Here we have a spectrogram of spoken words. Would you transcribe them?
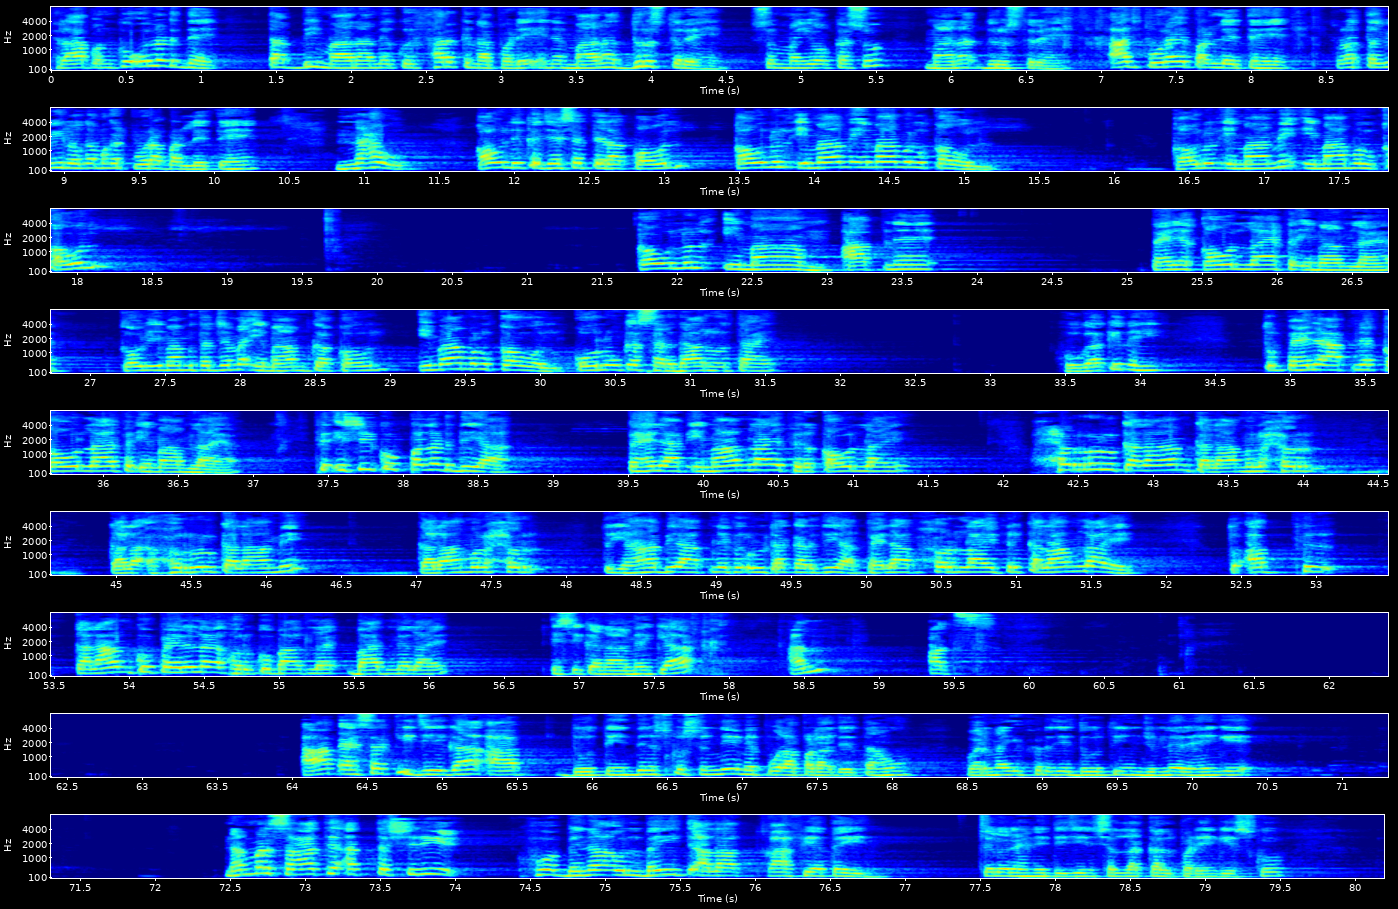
फिर आप उनको उलट दें, तब भी माना में कोई फ़र्क ना पड़े, इन्हें माना दुरुस्त रहे। सुमयोकसु माना दुरुस्त रहे। आज पूरा ही पढ़ लेते हैं, थोड़ा तवील होगा, मगर पूरा पढ़ लेते हैं। नहु कौल के जैसे तेरा कौल कौल इमाम इमामुल कौल। कौल इमाम इमामुल कौल कौल इमाम आपने पहले कौल लाया फिर इमाम लाया। कौल इमाम का तर्जमा इमाम का कौल। इमामुल कौल कौलों का सरदार होता है। होगा कि नहीं? तो पहले आपने कौल लाया फिर इमाम लाया। फिर इसी को पलट दिया। पहले आप इमाम लाए फिर कौल लाए। हर्रुल कलाम कलामुल हुर कला, हर्रुल कलाम कलामुल हुर तो यहाँ भी आपने फिर उल्टा कर दिया। पहले आप हुर लाए, फिर कलाम लाए। तो अब फिर कलाम को पहले लाए, हुर को बाद लाए, बाद में लाए। इसी का नाम है क्या? अल अक्स आप ऐसा कीजिएगा, आप दो तीन दिन उसको सुनिए, मैं पूरा पढ़ा देता हूँ, वरना ये फिर ये दो तीन जुमले रहेंगे। नंबर सात है अतशरी हो बिना उलबैत अला काफियतन। चलो रहने दीजिए, इंशाल्लाह कल पढ़ेंगे इसको।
